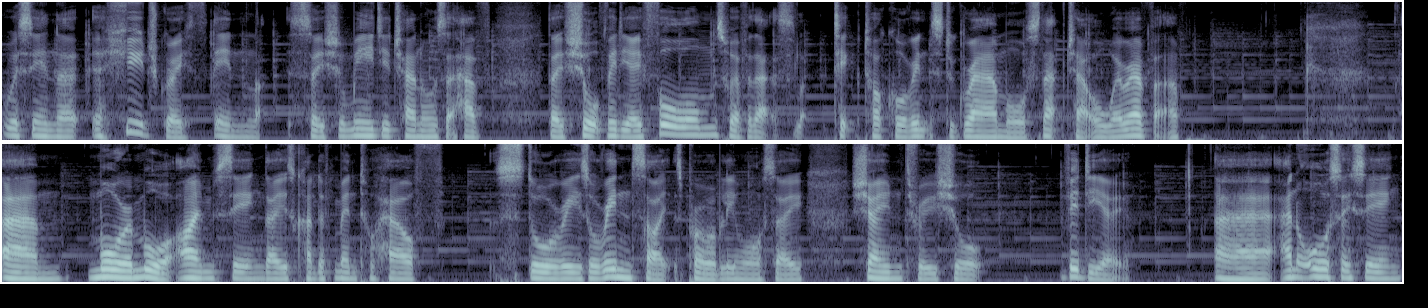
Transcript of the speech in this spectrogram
We're seeing a, a huge growth in like, social media channels that have those short video forms, whether that's like TikTok or Instagram or Snapchat or wherever. Um, more and more, I'm seeing those kind of mental health stories or insights, probably more so, shown through short video, uh, and also seeing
